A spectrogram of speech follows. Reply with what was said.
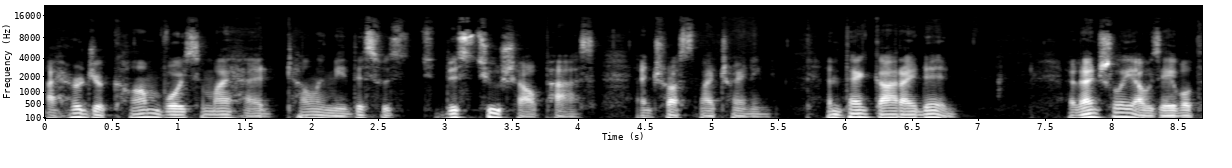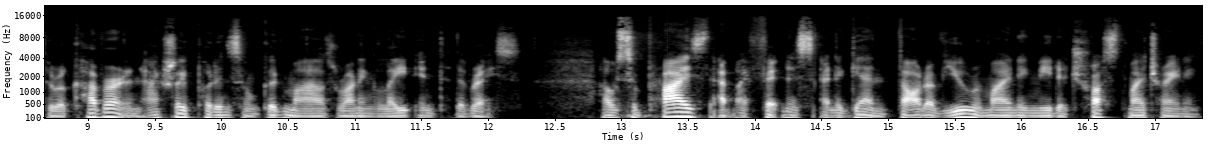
I heard your calm voice in my head telling me this was this too shall pass and trust my training. And thank God I did. Eventually, I was able to recover and actually put in some good miles running late into the race. I was surprised at my fitness and again thought of you reminding me to trust my training.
